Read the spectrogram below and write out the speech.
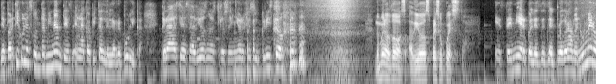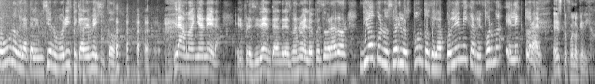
de partículas contaminantes en la capital de la República. Gracias a Dios nuestro Señor Jesucristo. Número 2. Adiós presupuesto. Este miércoles desde el programa número uno de la televisión humorística de México, La Mañanera, el presidente Andrés Manuel López Obrador dio a conocer los puntos de la polémica reforma electoral. Esto fue lo que dijo.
